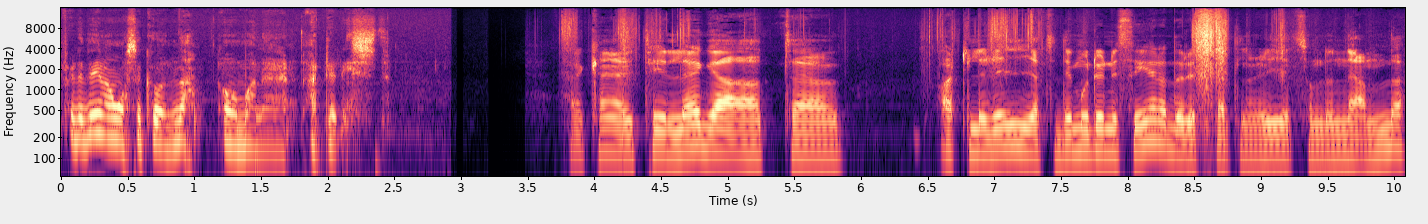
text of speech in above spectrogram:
För det är det man måste kunna om man är artillerist. Här kan jag ju tillägga att eh, artilleriet, det moderniserade ryska artilleriet som du nämnde,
